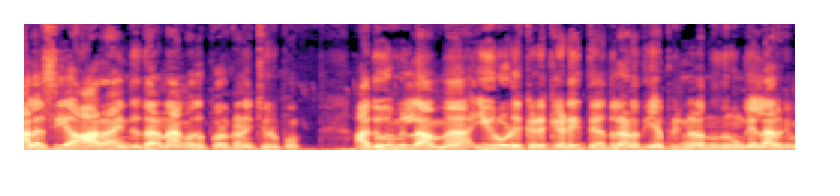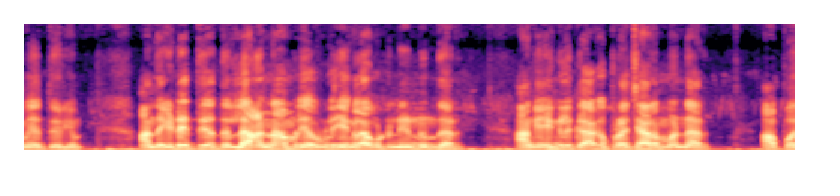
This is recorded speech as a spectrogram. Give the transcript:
அலசி ஆராய்ந்து தான் நாங்கள் வந்து புறக்கணிச்சிருப்போம். அதுவும் இல்லாமல் ஈரோடு கிழக்கு இடைத்தேர்தலானது எப்படி நடந்ததுன்னு உங்கள் எல்லாருக்குமே தெரியும். அந்த இடைத்தேர்தலில் அண்ணாமலை அவர்கள் எங்களா கூட நின்றுந்தார் அங்கே எங்களுக்காக பிரச்சாரம் பண்ணார். அப்போ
